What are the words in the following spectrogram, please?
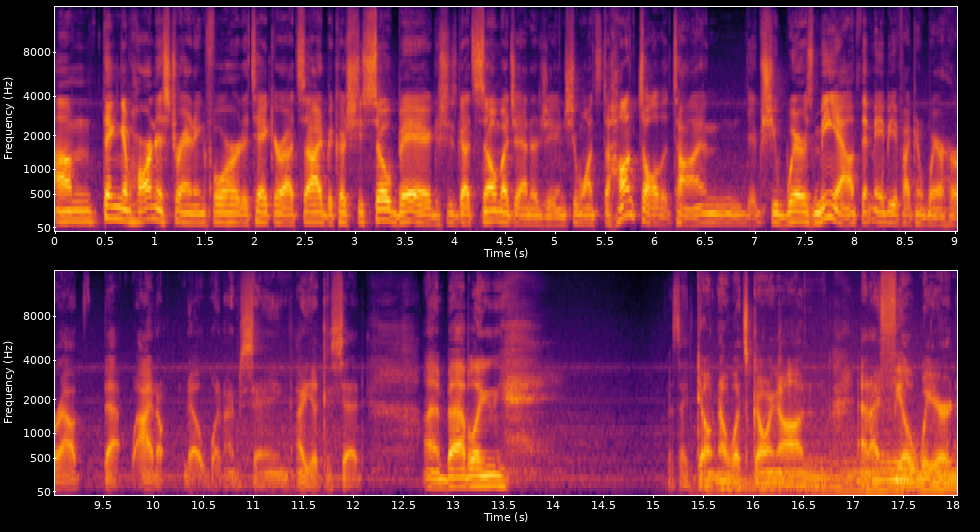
I'm thinking of harness training for her to take her outside because she's so big. She's got so much energy, and she wants to hunt all the time. If she wears me out, then maybe if I can wear her out, that I don't know what I'm saying. I, like I said, I'm babbling because I don't know what's going on and I feel weird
